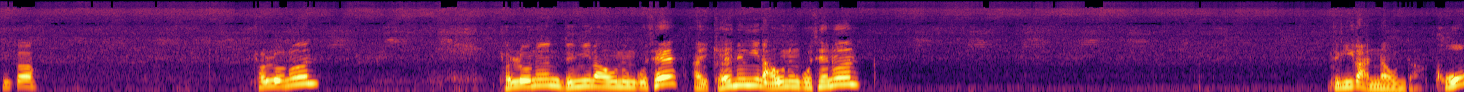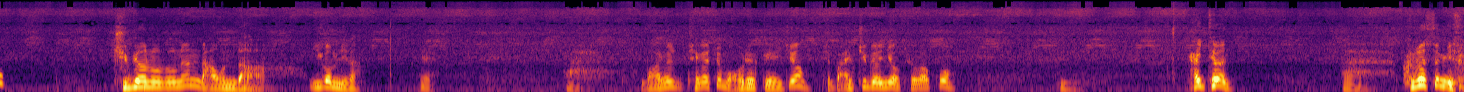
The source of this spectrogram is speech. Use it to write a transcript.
그러니까 결론은 결론은 능이 나오는 곳에 아니 개능이 나오는 곳에는 능이가 안 나온다. 고 주변으로는 나온다. 이겁니다. 예. 아, 말을 제가 좀 어렵게 해죠. 말 주변이 없어갖고 하여튼 아, 그렇습니다.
